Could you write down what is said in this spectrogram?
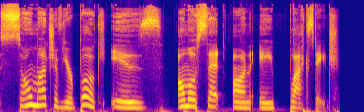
So much of your book is almost set on a black stage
